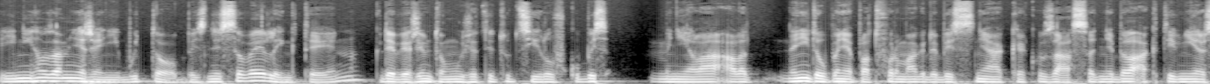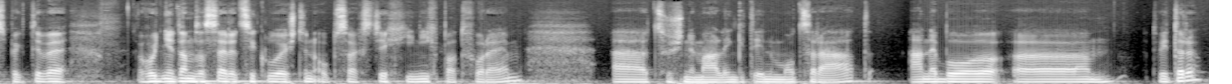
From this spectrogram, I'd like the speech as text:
jiného zaměření. Buď to biznisový LinkedIn, kde věřím tomu, že ty tu cílovku bys měla, ale není to úplně platforma, kde bys nějak jako zásadně byla aktivní, respektive hodně tam zase recykluješ ten obsah z těch jiných platform, uh, což nemá LinkedIn moc rád. A nebo uh, Twitter,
